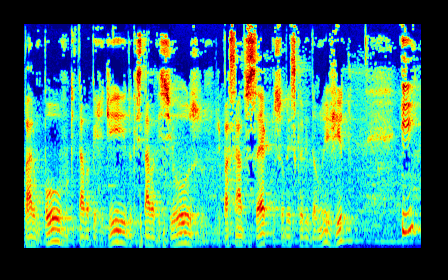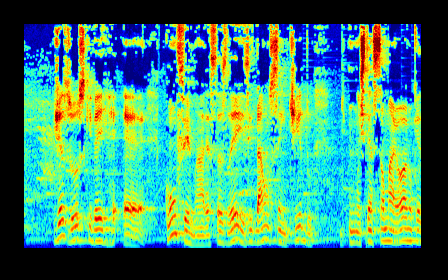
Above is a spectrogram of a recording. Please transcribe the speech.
para um povo que estava perdido, que estava vicioso, de passados séculos sobre a escravidão no Egito, e Jesus que veio é, confirmar essas leis e dar um sentido, uma extensão maior no que é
